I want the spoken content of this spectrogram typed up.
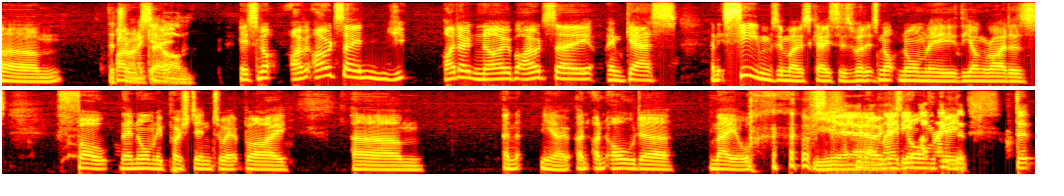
um, they're trying to get on. It's not. I, I would say I don't know, but I would say and guess, and it seems in most cases that it's not normally the young riders' fault. They're normally pushed into it by, um, an you know, an, an older male. yeah, you know, maybe. Normally, the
